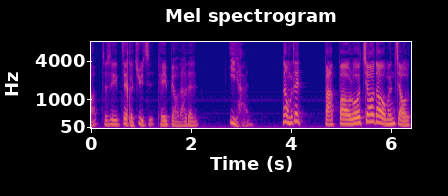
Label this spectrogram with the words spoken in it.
好，这是这个句子可以表达的意涵。那我们再把保罗教导我们讲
